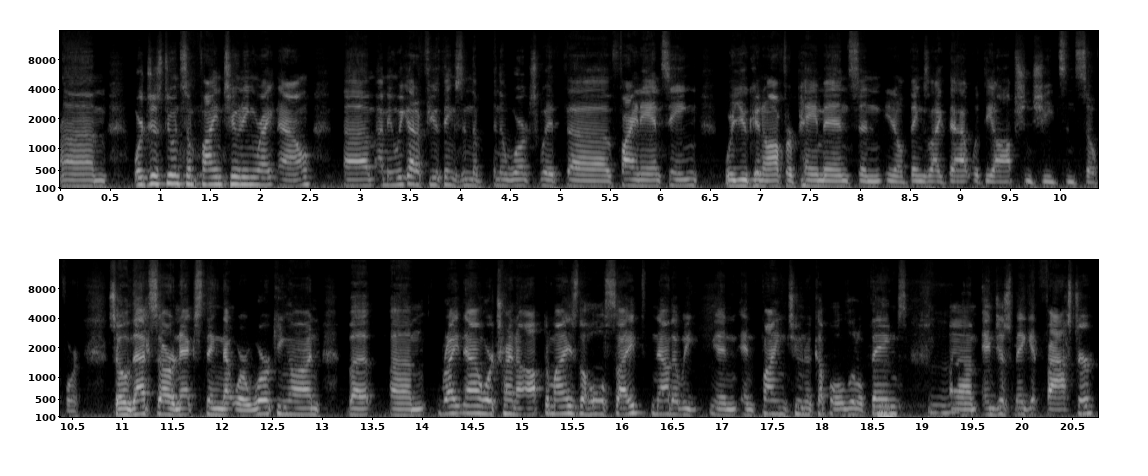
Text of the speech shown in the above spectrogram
Um, we're just doing some fine tuning right now. Um, I mean, we got a few things in the in the works with uh, financing where you can offer payments and you know things like that with the option sheets and so forth. So that's our next thing that we're working on. But um, right now, we're trying to optimize the whole site now that we and, and fine tune a couple of little things um, and just make it faster.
